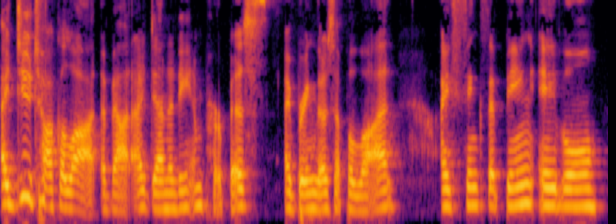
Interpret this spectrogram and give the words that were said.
I do talk a lot about identity and purpose. I bring those up a lot. I think that being able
